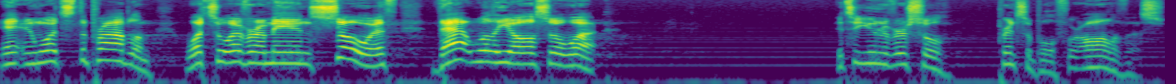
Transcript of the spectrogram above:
And, and, what's the problem? Whatsoever a man soweth, that will he also what? It's a universal principle for all of us.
